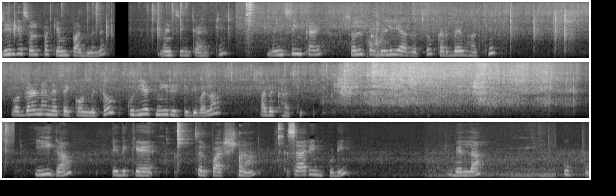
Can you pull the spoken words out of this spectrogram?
ಜೀರಿಗೆ ಸ್ವಲ್ಪ ಕೆಂಪಾದ್ಮೇಲೆ ಮೆಣಸಿನ್ಕಾಯಿ ಹಾಕಿ. ಮೆಣಸಿನ್ಕಾಯಿ ಸ್ವಲ್ಪ ಬಿಳಿ ಆಗುತ್ತೆ ಕರ್ಬೇವು ಹಾಕಿ ಒಗ್ಗರಣೆನೇ ತೆಕ್ಕೊಂಡ್ಬಿಟ್ಟು ಕುದಿಯೋಕ್ಕೆ ನೀರು ಇಟ್ಟಿದ್ದೀವಲ್ಲ, ಅದಕ್ಕೆ ಹಾಕಿ. ಈಗ ಇದಕ್ಕೆ ಸ್ವಲ್ಪ ಅರಿಶಿನ ಸಾರಿನ ಪುಡಿ, ಬೆಲ್ಲ, ಉಪ್ಪು.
